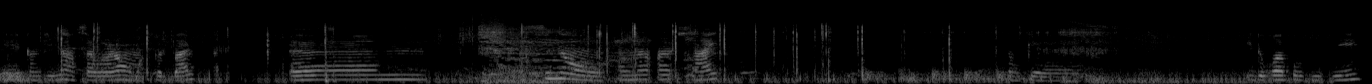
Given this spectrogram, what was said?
Mais comme j'ai dit, dans ce serveur-là, on manque pas de balles. Sinon, on a un snipe. Donc, il droit pour viser.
